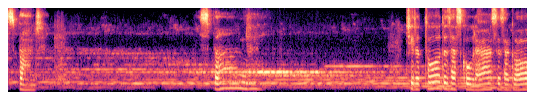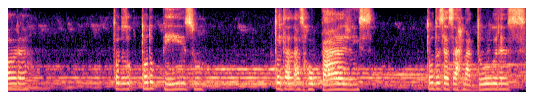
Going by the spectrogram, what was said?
Expande. expande, tira todas as couraças agora, todo, todo o peso, todas as roupagens, todas as armaduras,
